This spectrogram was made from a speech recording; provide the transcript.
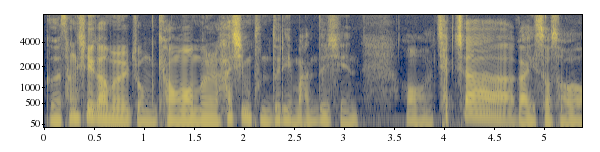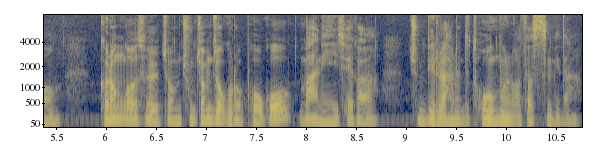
그 상실감을 좀 경험을 하신 분들이 만드신 어, 책자가 있어서 그런 것을 좀 중점적으로 보고 많이 제가 준비를 하는데 도움을 얻었습니다.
